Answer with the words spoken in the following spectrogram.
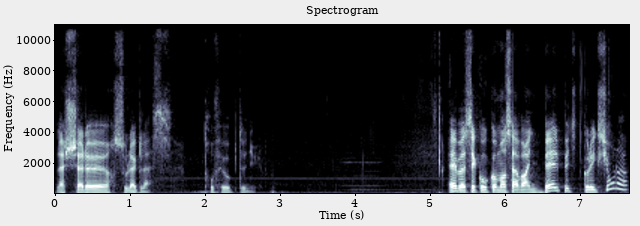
La chaleur sous la glace. Trophée obtenu. Eh ben c'est qu'on commence à avoir une belle petite collection là.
